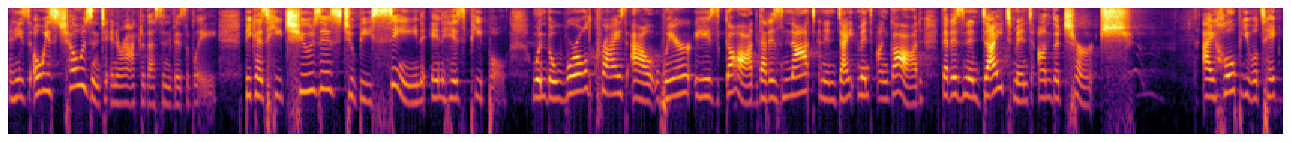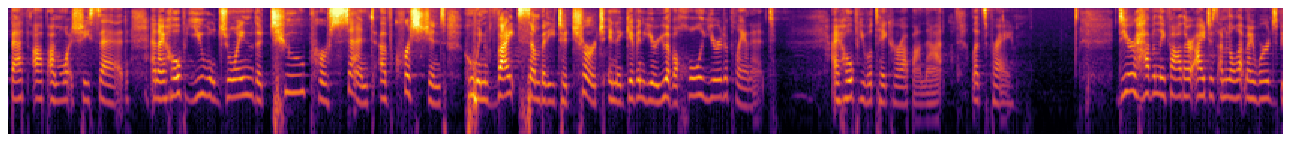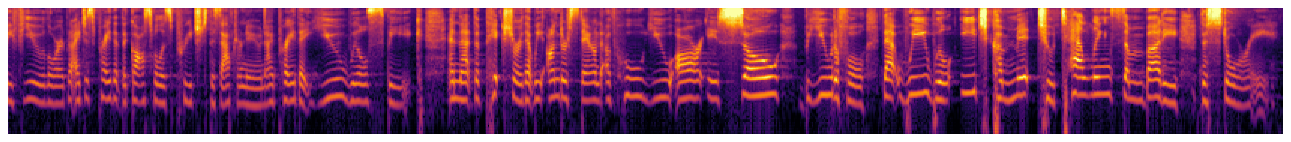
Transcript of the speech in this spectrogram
And he's always chosen to interact with us invisibly because he chooses to be seen in his people. When the world cries out, Where is God? That is not an indictment on God, that is an indictment on the church. I hope you will take Beth up on what she said, and I hope you will join the 2% of Christians who invite somebody to church in a given year. You have a whole year to plan it. I hope you will take her up on that. Let's pray. Dear Heavenly Father, I just, I'm going to let my words be few, Lord, but I just pray that the gospel is preached this afternoon. I pray that you will speak and that the picture that we understand of who you are is so beautiful that we will each commit to telling somebody the story.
